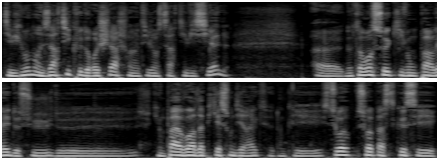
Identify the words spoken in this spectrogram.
typiquement dans les articles de recherche sur l'intelligence artificielle. Euh, notamment ceux qui vont parler de, de qui n'ont pas à avoir d'application directe, donc les soit, soit parce que c'est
